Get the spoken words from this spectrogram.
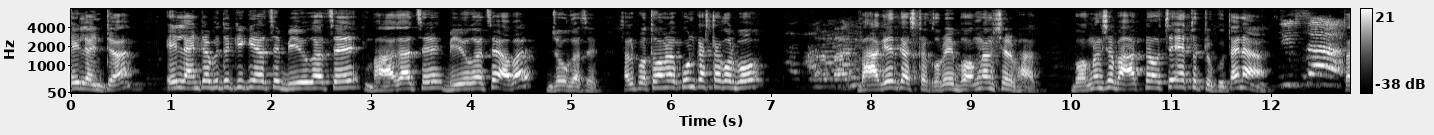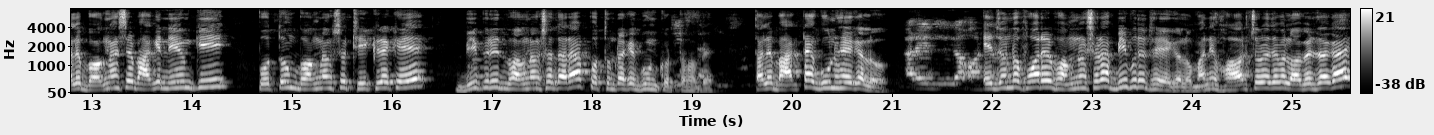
এই লাইনটা এই লাইনটার ভিতরে কী কী আছে? বিয়োগ আছে ভাগ আছে বিয়োগ আছে আবার যোগ আছে। তাহলে প্রথম আমরা কোন কাজটা করব? ভাগের কাজটা করব এই ভগ্নাংশের ভাগ। ভগ্নাংশের ভাগটা হচ্ছে এতটুকু তাই না? তাহলে ভগ্নাংশের ভাগের নিয়ম কি? প্রথম ভগ্নাংশ ঠিক রেখে বিপরীত ভগ্নাংশ দ্বারা প্রথমটাকে গুণ করতে হবে। তাহলে ভাগটা গুণ হয়ে গেল। জন্য পরের ভগ্নাংশটা বিপরীত হয়ে গেল মানে হর চলে যাবে লবের জায়গায়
